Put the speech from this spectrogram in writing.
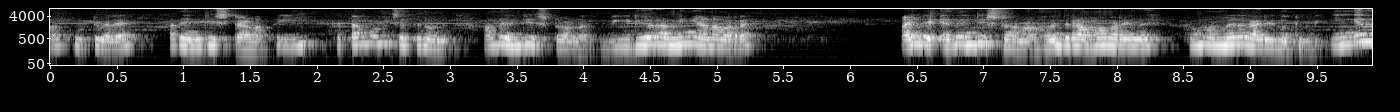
ആ കുട്ടി വരെ അതെന്റെ ഇഷ്ടമാണ് അപ്പോൾ ഈ കെട്ടാൻ പോകുന്ന ചെക്കനുണ്ട്. അതെന്റെ ഇഷ്ടമാണ്. വീഡിയോ റണ്ണിങ് ആണ് അവരുടെ. അതിന്റെ അതെന്റെ ഇഷ്ടമാണ് അതെന്തിനാ അമ്മ പറയുന്നത് അമ്മ അമ്മയുടെ കാര്യം നോക്കി ഇങ്ങനെ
